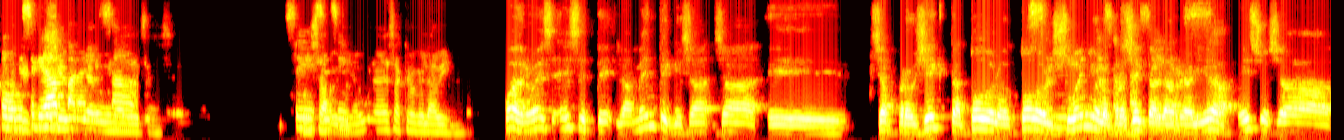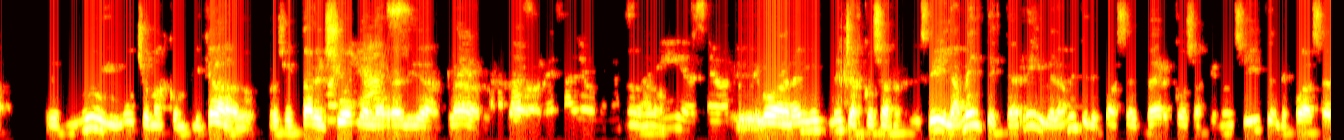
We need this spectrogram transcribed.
Como que, se quedaba paralizada. Sí, sí, sí. Alguna de esas creo que la vi. Bueno, es, es este, la mente que ya, ya eh, ya proyecta todo, lo, todo el sueño, lo proyecta en la realidad. Eso ya es muy, mucho más complicado, proyectar el sueño en la realidad, claro. claro. Eh, bueno, hay muchas cosas. Sí, la mente es terrible, la mente te puede hacer ver cosas que no existen, te puede hacer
